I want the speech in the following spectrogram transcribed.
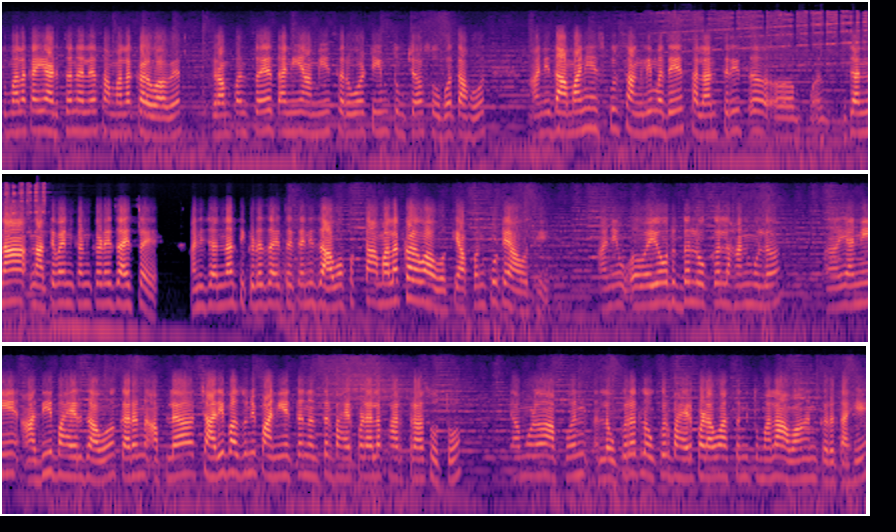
तुम्हाला काही अडचण आल्यास आम्हाला कळवाव्यात ग्रामपंचायत आणि आम्ही सर्व टीम तुमच्यासोबत आहोत. आणि दामानी हायस्कूल सांगलीमध्ये स्थलांतरित ज्यांना नातेवाईकांकडे जायचं आहे आणि ज्यांना तिकडे जायचं आहे त्यांनी जावं. फक्त आम्हाला कळवावं की आपण कुठे आहोत हे. आणि वयोवृद्ध लोक लहान मुलं यांनी आधी बाहेर जावं. कारण आपल्या चारी बाजूने पाणी येतं नंतर बाहेर पडायला फार त्रास होतो. त्यामुळं आपण लवकरात लवकर बाहेर पडावं असं मी तुम्हाला आवाहन करत आहे.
